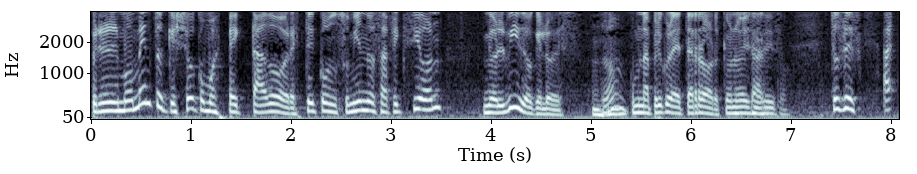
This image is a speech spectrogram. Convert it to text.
pero en el momento que yo como espectador estoy consumiendo esa ficción, me olvido que lo es, ¿no? Como una película de terror, que uno dice. Entonces, ha-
